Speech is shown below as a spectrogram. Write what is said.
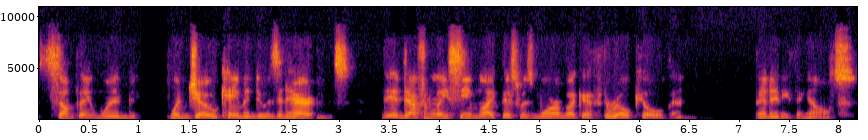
something when when Joe came into his inheritance. It definitely seemed like this was more of like a thrill kill than than anything else.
